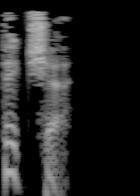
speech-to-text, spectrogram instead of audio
picture.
